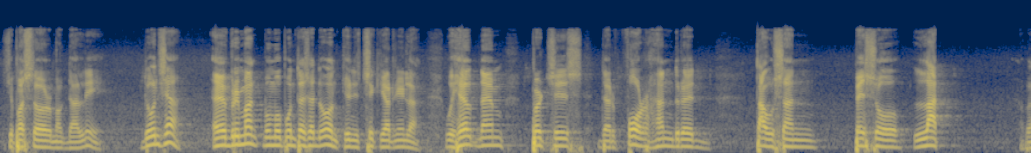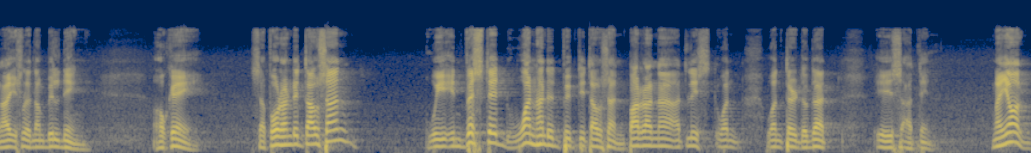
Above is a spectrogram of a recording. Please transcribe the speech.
Si Pastor Magdali. Doon siya. Every month pumupunta sa doon. Chinecheck nila. We help them purchase their 400,000 peso lot. Panayos lang ng building. Okay. Sa 400,000, we invested 150,000 para na at least one, one-third of that is atin. Ngayon,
